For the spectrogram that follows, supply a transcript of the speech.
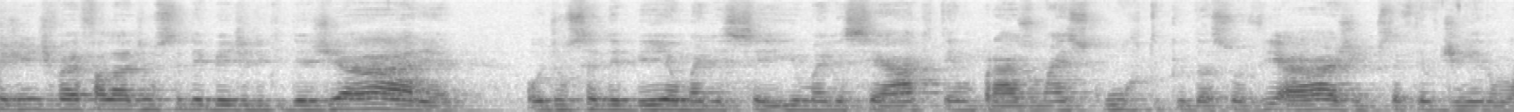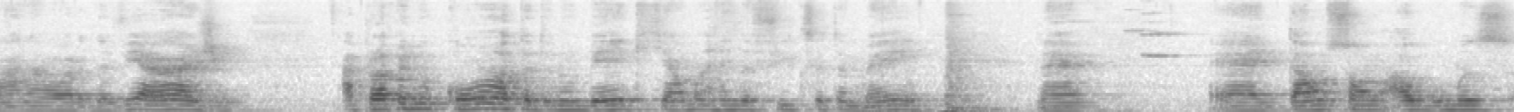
a gente vai falar de um CDB de liquidez diária, ou de um CDB, uma LCI, uma LCA que tem um prazo mais curto que o da sua viagem, para você ter o dinheiro lá na hora da viagem. A própria Nuconta do Nubank, que é uma renda fixa também, né? É, então são algumas,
